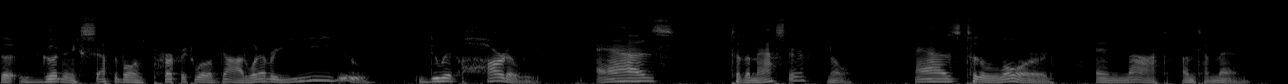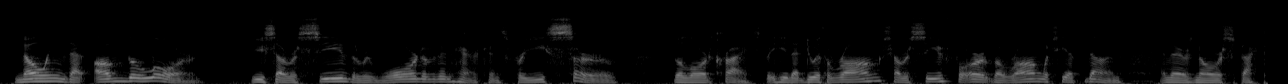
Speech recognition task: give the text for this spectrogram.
the good and acceptable and perfect will of God, whatever ye do, do it heartily, as to the master, no, as to the Lord, and not unto men, knowing that of the Lord ye shall receive the reward of the inheritance, for ye serve the Lord Christ. But he that doeth wrong shall receive for the wrong which he hath done, and there is no respect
